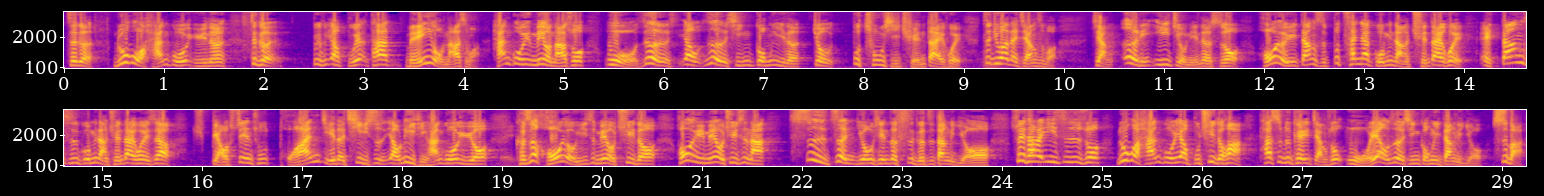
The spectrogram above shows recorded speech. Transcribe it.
这个如果韩国瑜呢，这个。不要不要，他没有拿什么，韩国瑜没有拿说，我热要热心公益呢，就不出席全代会。这句话在讲什么？讲二零一九年的时候，侯友谊当时不参加国民党的全代会，哎，当时国民党全代会是要表现出团结的气势，要力挺韩国瑜哦。可是侯友谊是没有去的哦，侯友谊没有去是拿。市政优先这四个字当理由哦，所以他的意思是说，如果韩国要不去的话，他是不是可以讲说我要热心公益当理由，是吧？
